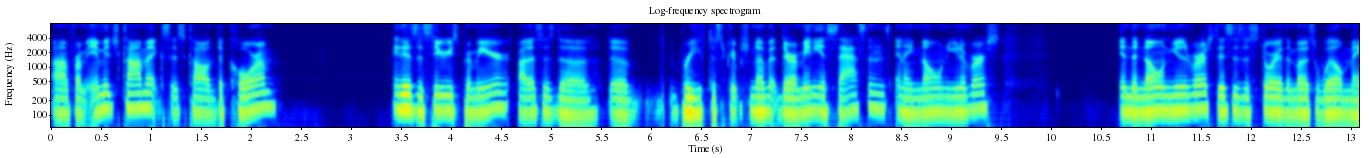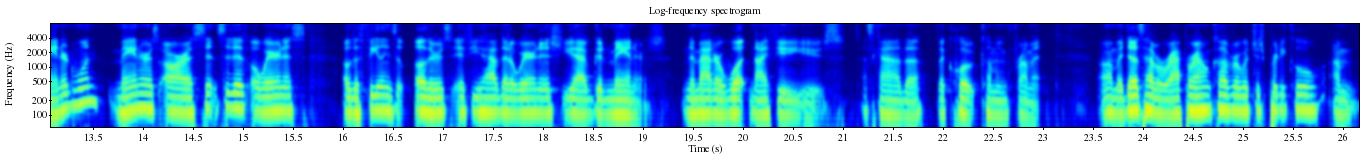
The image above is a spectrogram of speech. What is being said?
uh, from Image Comics. It's called Decorum. It is the series premiere. Uh, this is the the brief description of it. There are many assassins in a known universe. In the known universe, this is the story of the most well mannered one. Manners are a sensitive awareness of the feelings of others. If you have that awareness, you have good manners, no matter what knife you use. That's kind of the, the quote coming from it. Um, it does have a wraparound cover, which is pretty cool. Um,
